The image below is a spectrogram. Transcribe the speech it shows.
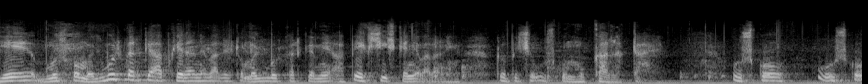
ये मुझको मजबूर करके आप कहलाने वाले तो मजबूर करके मैं आप एक चीज़ कहने वाला नहीं तो पीछे उसको मुक्का लगता है। उसको उसको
